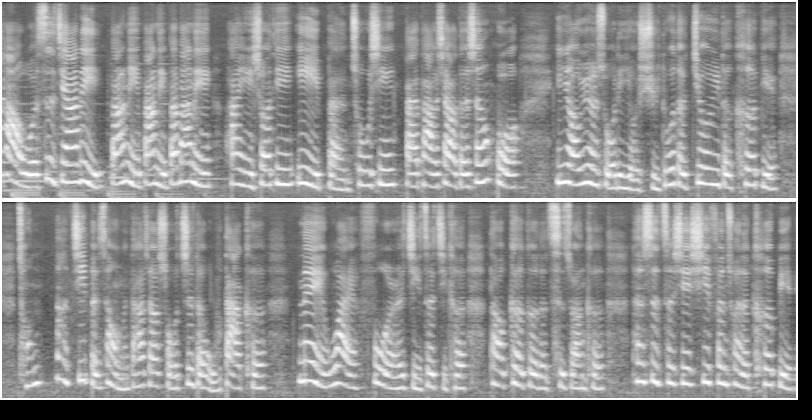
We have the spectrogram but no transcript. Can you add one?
大家好，我是佳丽，帮你帮你帮帮你，欢迎收听一本初心白袍下的生活。医疗院所里有许多的就医的科别，从那基本上我们大家熟知的五大科内外妇儿急这几科，到各个的次专科，但是这些细分出来的科别，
